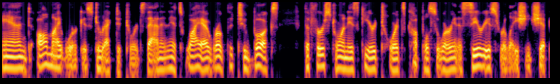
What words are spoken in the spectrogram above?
And all my work is directed towards that. And it's why I wrote the two books. The first one is geared towards couples who are in a serious relationship,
